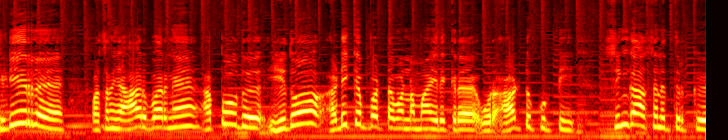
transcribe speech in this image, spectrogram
திடீர்னு வசனம் யார் பாருங்க? அப்போது இதோ அடிக்கப்பட்ட வண்ணமாக இருக்கிற ஒரு ஆட்டுக்குட்டி சிங்காசனத்திற்கு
